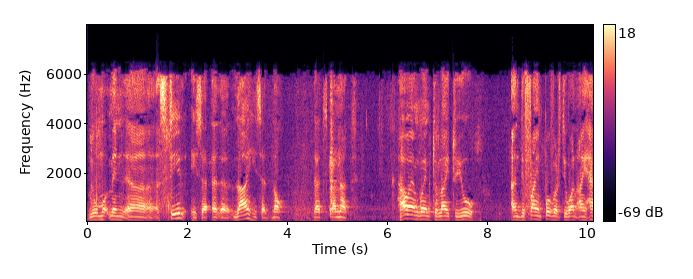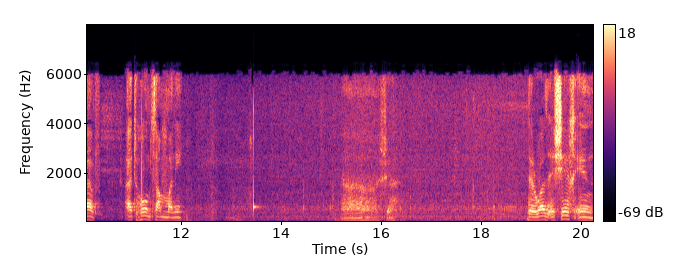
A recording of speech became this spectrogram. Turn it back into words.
Do mu'min uh, steal? He said uh, uh, lie? He said no. That cannot. How I am going to lie to you and define poverty when I have at home some money? There was a sheikh in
